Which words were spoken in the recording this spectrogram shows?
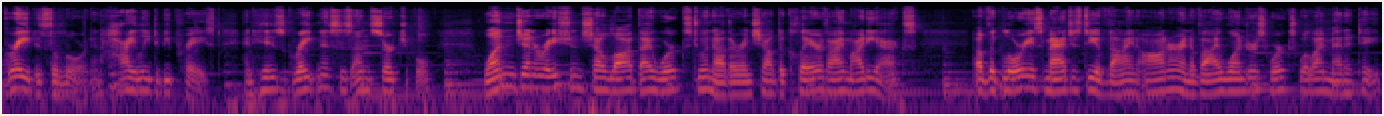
Great is the Lord, and highly to be praised, and his greatness is unsearchable. One generation shall laud thy works to another, and shall declare thy mighty acts. Of the glorious majesty of thine honor and of thy wondrous works will I meditate.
